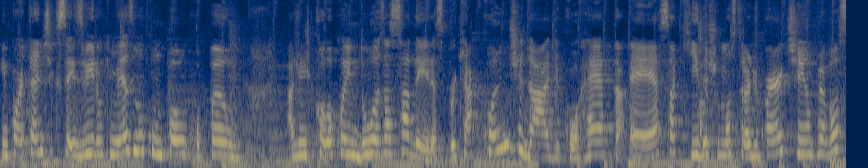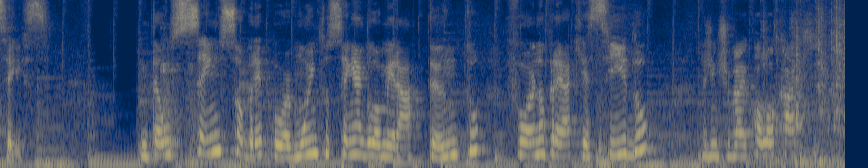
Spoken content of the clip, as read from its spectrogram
Importante que vocês viram que mesmo com pouco pão, a gente colocou em duas assadeiras, porque a quantidade correta é essa aqui, deixa eu mostrar de pertinho pra vocês. Então, sem sobrepor muito, sem aglomerar tanto, forno pré-aquecido, a gente vai colocar aqui.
